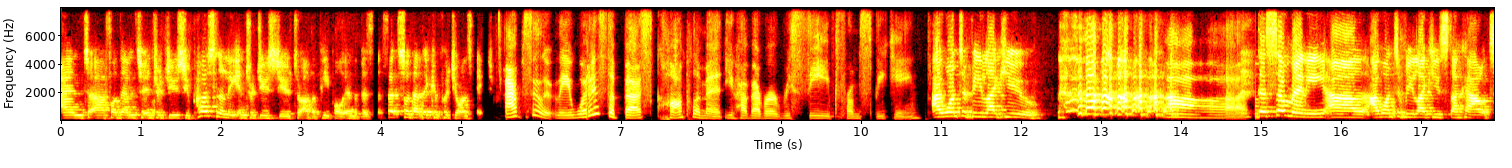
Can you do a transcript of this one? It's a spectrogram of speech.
and uh, for them to introduce you personally, introduce you to other people in the business so that they can put you on stage. Absolutely. What is the best compliment you have ever received from speaking? I want to be like you. ah. There's so many. Uh, I want to be like you stuck out,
